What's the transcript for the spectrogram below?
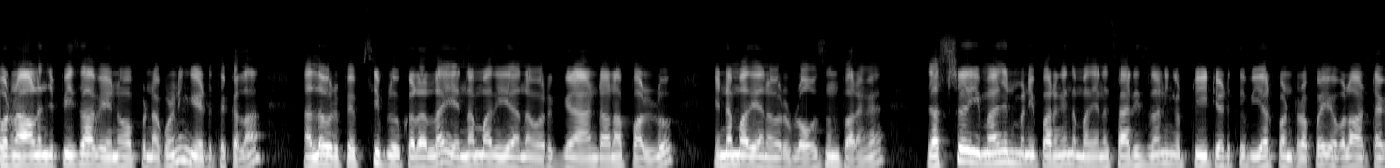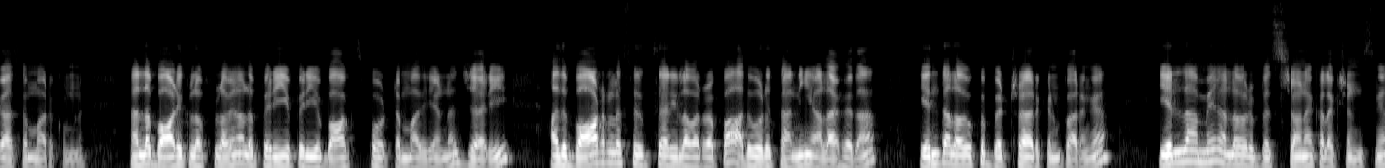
ஒரு நாலஞ்சு பீஸாக வேணும் அப்படின்னா கூட நீங்கள் எடுத்துக்கலாம். நல்ல ஒரு பெப்சி ப்ளூ கலரில் என்ன மாதிரியான ஒரு கிராண்டான பல்லு என்ன மாதிரியான ஒரு ப்ளவுஸ்னு பாருங்கள் ஜஸ்ட் இமேஜின் பண்ணி பாருங்கள் இந்த மாதிரியான சாரீஸ்லாம் நீங்கள் ப்ளீட் எடுத்து வியர் பண்ணுறப்ப எவ்வளோ அட்டகாசமாக இருக்கும்னு. நல்ல பாடிக்குள்ள ஃபுல்லாகவே நல்ல பெரிய பெரிய பாக்ஸ் போட்ட மாதிரியான ஜரி அது பார்டரில் சில்க் சாரியில் வர்றப்ப அது ஒரு தனி அழகு தான். எந்த அளவுக்கு பெட்டராக இருக்குன்னு பாருங்கள் எல்லாமே நல்ல ஒரு பெஸ்ட்டான கலெக்ஷன்ஸுங்க.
